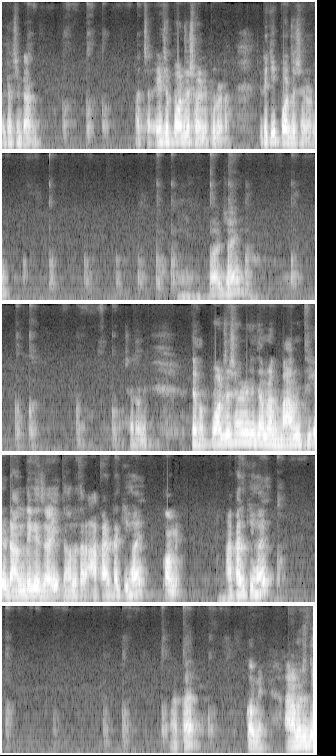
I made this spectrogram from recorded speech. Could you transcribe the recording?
এটা হচ্ছে ডান। আচ্ছা যে পর্যায় সারণী পুরোটা, এটা কি পর্যায় সারণী? পর্যায় সারণী। দেখো, পর্যায় সারণী যদি আমরা বাম থেকে ডান দিকে যাই, তাহলে তার আকারটা কি হয়? কমে। আকার কি হয়? আকার কমে। আর আমরা যদি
